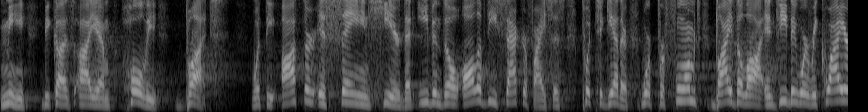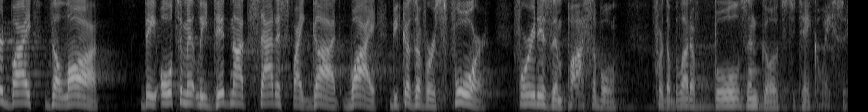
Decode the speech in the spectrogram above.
me because I am holy. But what the author is saying here that even though all of these sacrifices put together were performed by the law, indeed they were required by the law, they ultimately did not satisfy God. Why? Because of verse 4 For it is impossible for the blood of bulls and goats to take away sin.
